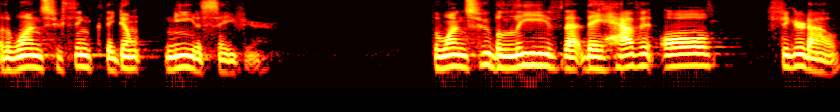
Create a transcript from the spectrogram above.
are the ones who think they don't need a Savior. The ones who believe that they have it all figured out.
